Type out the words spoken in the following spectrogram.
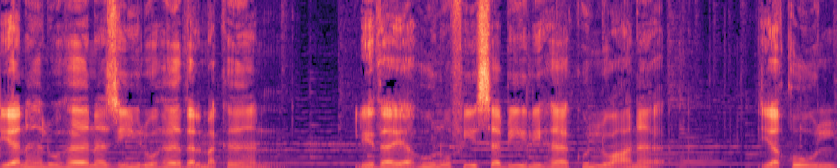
ينالها نزيل هذا المكان. لذا يهون في سبيلها كل عناء. يقول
